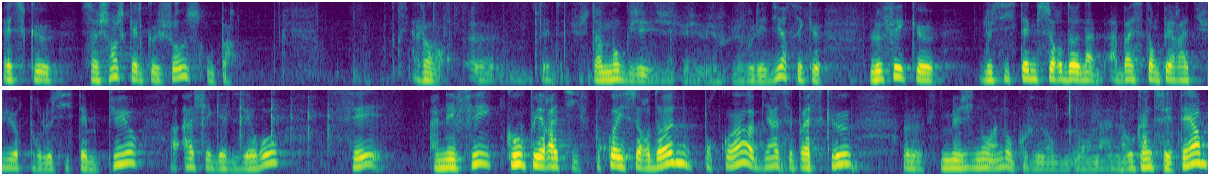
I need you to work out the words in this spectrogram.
est-ce que ça change quelque chose ou pas? Alors, euh, peut-être juste un mot que je, voulais dire, c'est que le fait que le système s'ordonne à, basse température pour le système pur, à H égale 0, c'est un effet coopératif. Pourquoi il s'ordonne? Pourquoi? Eh bien, c'est parce que, euh, imaginons, hein, donc on n'a aucun de ces termes,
